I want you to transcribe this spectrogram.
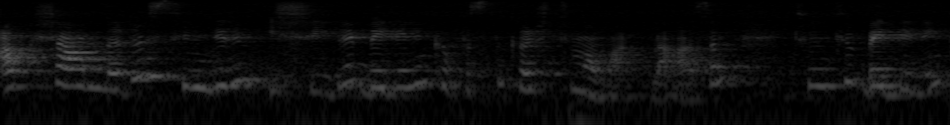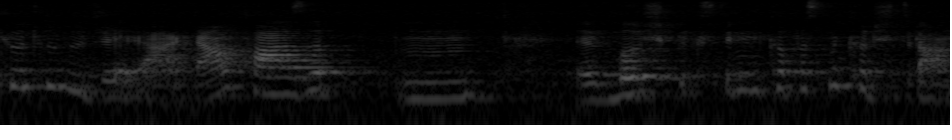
akşamları sindirim işiyle bedenin kafasını karıştırmamak lazım. Çünkü bedenin kötü hücrelerden fazla e, bağışıklık sisteminin kafasını karıştıran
